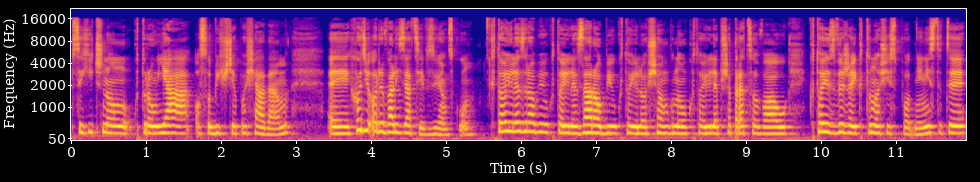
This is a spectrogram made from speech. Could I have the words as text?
psychiczną, którą ja osobiście posiadam. E, chodzi o rywalizację w związku. Kto ile zrobił, kto ile zarobił, kto ile osiągnął, kto ile przepracował, kto jest wyżej, kto nosi spodnie. Niestety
